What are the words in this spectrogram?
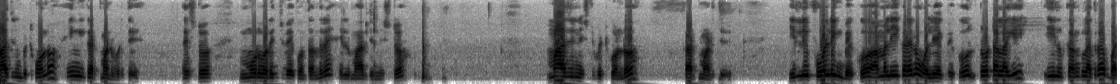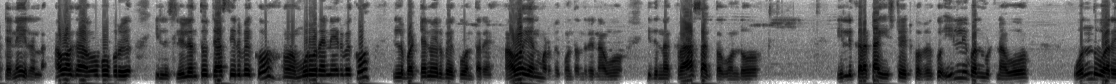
ಮಾರ್ಜಿನ್ ಬಿಟ್ಕೊಂಡು ಹಿಂಗೆ ಕಟ್ ಮಾಡಿಬಿಡ್ತೀವಿ. ಎಷ್ಟು? ಮೂರುವರೆ ಇಂಚ್ ಬೇಕು ಅಂತಂದ್ರೆ ಇಲ್ಲಿ ಮಾರ್ಜಿನ್ ಇಷ್ಟು. ಮಾರ್ಜಿನ್ ಇಷ್ಟು ಬಿಟ್ಕೊಂಡು ಕಟ್ ಮಾಡ್ತೀವಿ. ಇಲ್ಲಿ ಫೋಲ್ಡಿಂಗ್ ಬೇಕು. ಆಮೇಲೆ ಈ ಕಡೆನೂ ಹೊಲಿಯಕ್ ಬೇಕು. ಟೋಟಲ್ ಆಗಿ ಇಲ್ಲಿ ಕಂಕ್ಲ ಹತ್ರ ಬಟ್ಟೆನೇ ಇರಲ್ಲ. ಅವಾಗ ಒಬ್ಬೊಬ್ರು, ಇಲ್ಲಿ ಸ್ಲೀವ್ ಅಂತೂ ಜಾಸ್ತಿ ಇರಬೇಕು ಮೂರುವರೆನೇ ಇರಬೇಕು, ಇಲ್ಲಿ ಬಟ್ಟೆನೂ ಇರಬೇಕು ಅಂತಾರೆ. ಅವಾಗ ಏನ್ ಮಾಡ್ಬೇಕು ಅಂತಂದ್ರೆ ನಾವು ಇದನ್ನ ಕ್ರಾಸ್ ಆಗಿ ತಗೊಂಡು, ಇಲ್ಲಿ ಕರೆಕ್ಟ್ ಆಗಿ ಇಷ್ಟೇ ಇಟ್ಕೋಬೇಕು. ಇಲ್ಲಿ ಬಂದ್ಬಿಟ್ಟು ನಾವು ಒಂದೂವರೆ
